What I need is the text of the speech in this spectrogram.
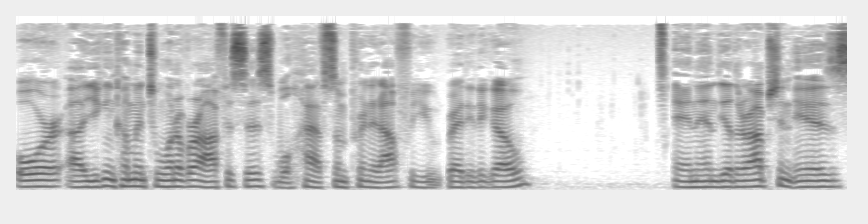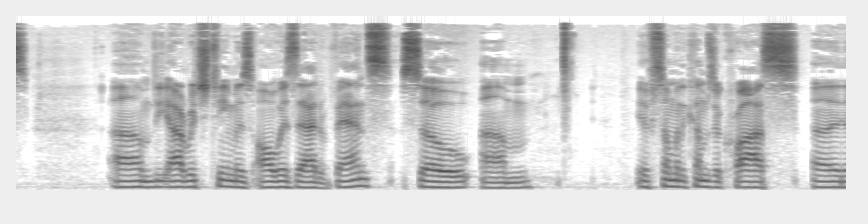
Or uh, you can come into one of our offices. We'll have some printed out for you ready to go. And then the other option is um, the outreach team is always at events. So um, if someone comes across uh,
